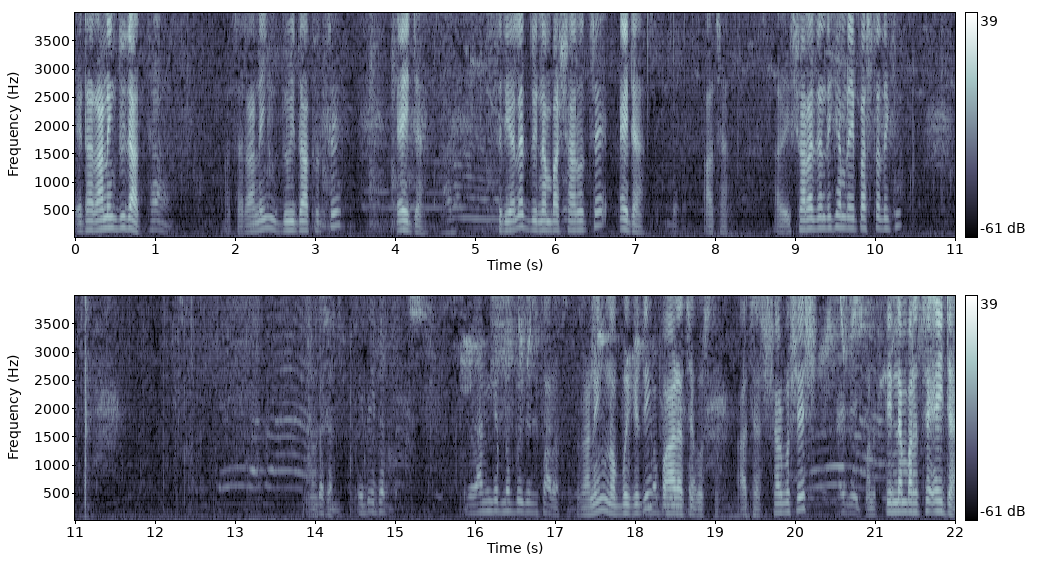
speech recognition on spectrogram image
এটা রানিং দুই দাঁত? হ্যাঁ হ্যাঁ। আচ্ছা রানিং দুই দাঁত হচ্ছে এইটা। সিরিয়ালের দুই নাম্বার সার হচ্ছে এইটা। আচ্ছা আর এই সরাই দেন দেখি আমরা এই পাশটা দেখি। আছে। রানিং নব্বই কেজি পাহাড় আছে গোস্ত আচ্ছা সর্বশেষ মানে তিন নাম্বার হচ্ছে এইটা।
